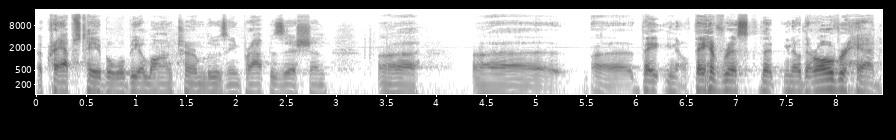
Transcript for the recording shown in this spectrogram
a craps table will be a long term losing proposition. Uh, uh, uh, they, you know, they have risk that you know, their overhead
